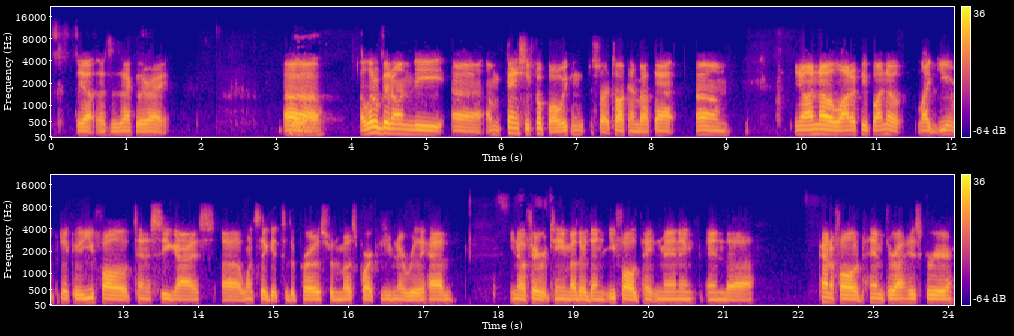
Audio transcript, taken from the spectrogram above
Yeah, that's exactly right. But, Uh, uh, a little bit on the uh, on fantasy football. We can start talking about that. Um, you know, I know a lot of people. I know, like you in particular, you follow Tennessee guys. Uh, once they get to the pros, for the most part, because you've never really had, you know, a favorite team other than you followed Peyton Manning and uh, kind of followed him throughout his career.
